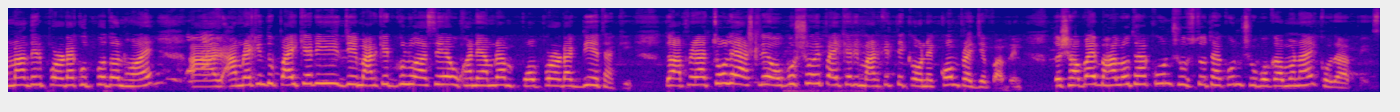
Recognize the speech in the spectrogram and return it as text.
আমাদের প্রোডাক্ট উৎপাদন হয়, আর আমরা কিন্তু পাইকারি যে মার্কেটগুলো আছে, ওখানে আমরা প্রোডাক্ট দিয়ে থাকি। তো আপনারা চলে আসলে অবশ্যই পাইকারি মার্কেট থেকে অনেক কম প্রাইজে পাবেন। তো সবাই ভালো থাকুন, সুস্থ থাকুন, শুভকামনায়, খোদা হাফিজ।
